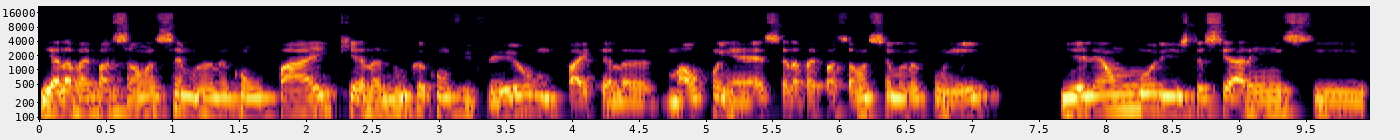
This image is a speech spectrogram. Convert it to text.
e ela vai passar uma semana com um pai que ela nunca conviveu, um pai que ela mal conhece, ela vai passar uma semana com ele, e ele é um humorista cearense,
